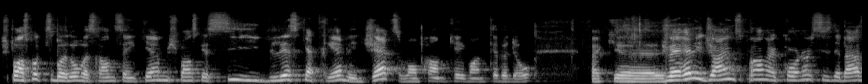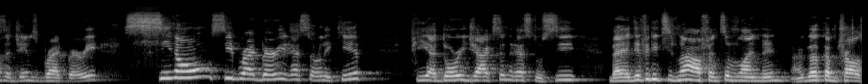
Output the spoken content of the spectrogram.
je pense pas que Thibodeau va se rendre cinquième. Je pense que s'il glisse quatrième, les Jets vont prendre Kevin Thibodeau. Fait que euh, je verrais les Giants prendre un corner si c'est base de James Bradbury. Sinon, si Bradbury reste sur l'équipe, puis Dory Jackson reste aussi, ben, définitivement, offensive lineman, un gars comme Charles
